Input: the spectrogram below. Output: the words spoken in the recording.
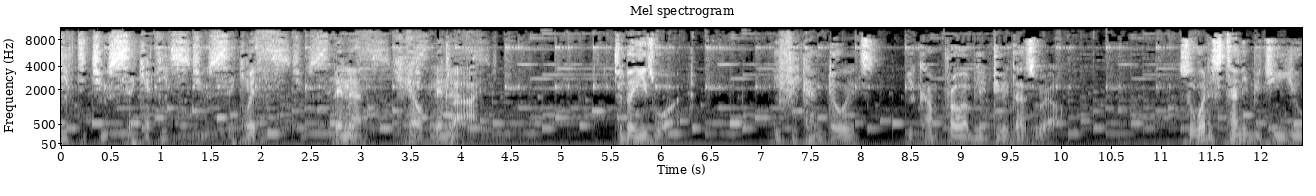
52 seconds, 52 seconds with Bernard Kelvin Clive. Today's word. If he can do it, you can probably do it as well. So what is standing between you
